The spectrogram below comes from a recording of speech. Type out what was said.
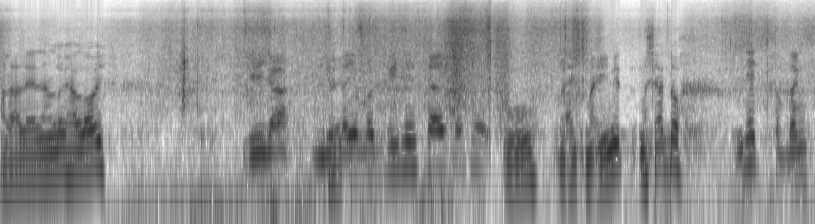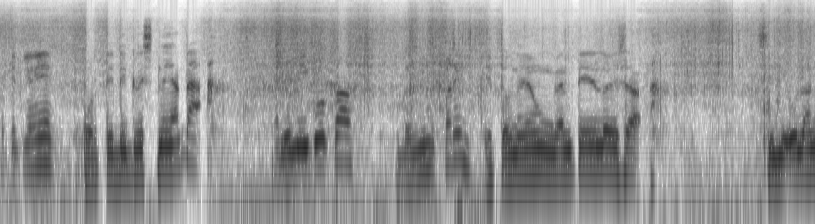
Alalay lang, Loy, haloy. Hindi ka, hindi Okay. tayo magbilis kahit kasi Oo, ma- mainit masyado. init. Sobrang sakit yung init. 40 degrees na yata. Naliligo ka. Sobrang init pa rin. Ito na yung ganti, Loy, sa sige ulan.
